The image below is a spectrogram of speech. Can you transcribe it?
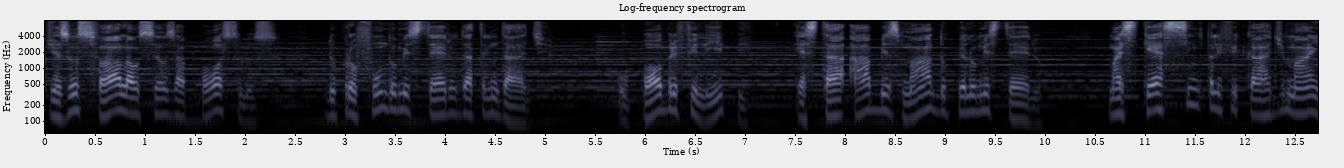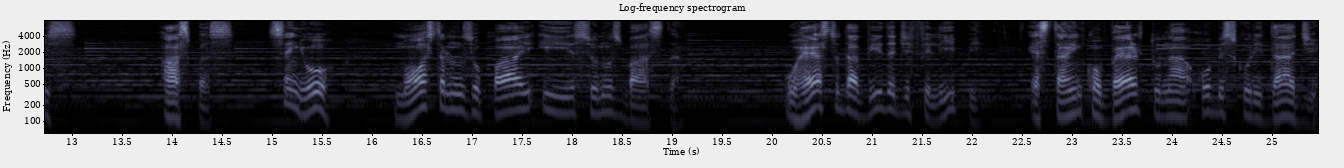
Jesus fala aos seus apóstolos do profundo mistério da Trindade. O pobre Filipe está abismado pelo mistério, mas quer simplificar demais. Aspas. Senhor, mostra-nos o Pai e isso nos basta. O resto da vida de Felipe está encoberto na obscuridade,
